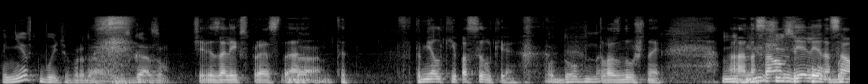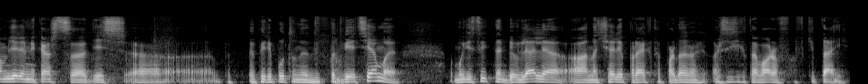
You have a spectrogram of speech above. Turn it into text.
Нефть будете продавать с газом? Через Алиэкспресс, да. да. Это, это мелкие посылки. Удобно. возбужденные. а на самом деле, на самом деле, мне кажется, здесь э, перепутаны по две темы. Мы действительно объявляли о начале проекта продажи российских товаров в Китай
